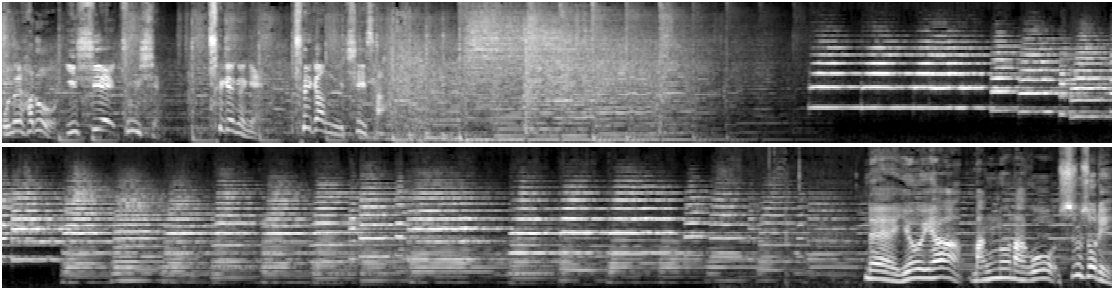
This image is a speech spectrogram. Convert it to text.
오늘 하루 이슈의 중심 최경영의 최강 시사. 네, 여야 막론하고 쓴소리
